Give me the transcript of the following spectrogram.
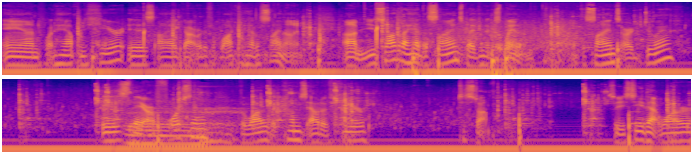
And what happened here is I got rid of a block that had a sign on it. Um, you saw that I had the signs, but I didn't explain them. What the signs are doing is they are forcing the water that comes out of here to stop. So you see that water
